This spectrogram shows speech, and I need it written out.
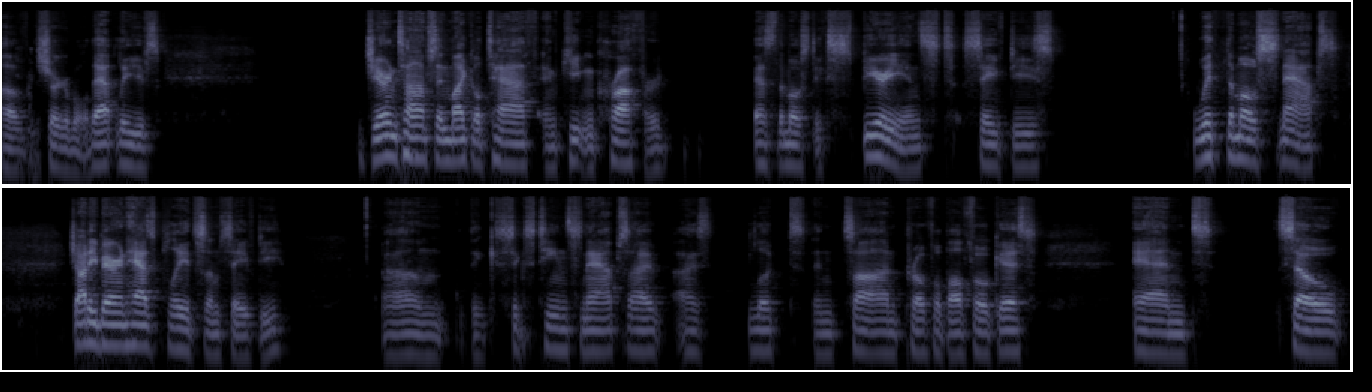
of the Sugar Bowl. That leaves Jerrin Thompson, Michael Taaffe, and Kitan Crawford as the most experienced safeties with the most snaps. Jahdae Barron has played some safety. Um, I think 16 snaps I, I looked and saw on Pro Football Focus. And so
